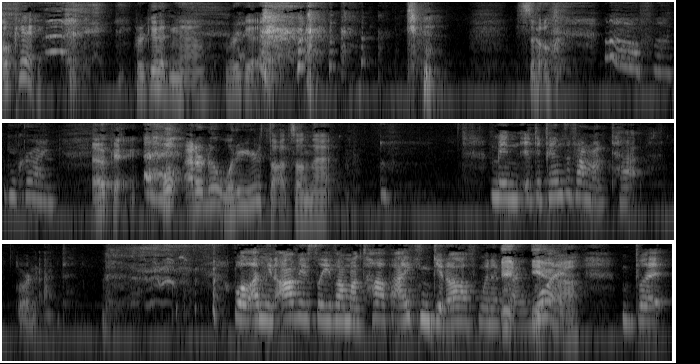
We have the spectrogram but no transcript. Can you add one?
it. Okay. We're good now. We're good. so, oh fuck! I'm crying. okay. Well, I don't know. What are your thoughts on that? I mean, it depends if I'm on top or not. well, I mean, obviously, if I'm on top, I can get off whenever It- I want. yeah. But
